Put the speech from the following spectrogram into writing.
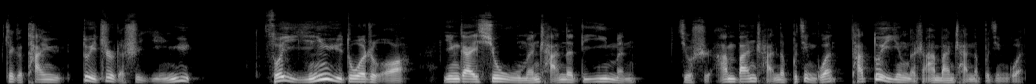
这个贪欲，对治的是淫欲，所以淫欲多者应该修五门禅的第一门，就是安般禅的不净观，它对应的是安般禅的不净观。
